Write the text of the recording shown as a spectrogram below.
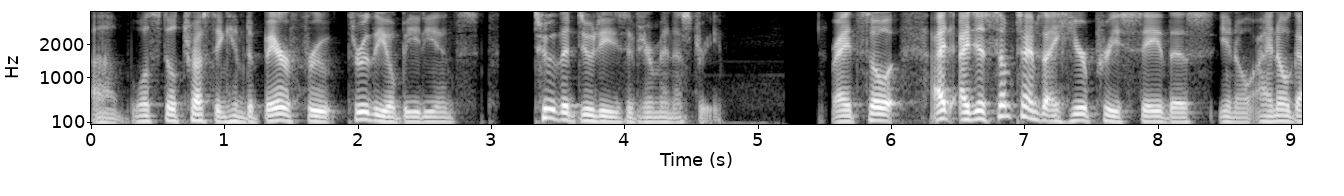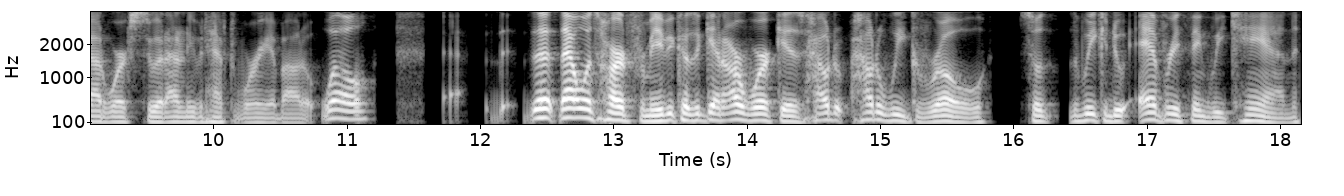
um, while still trusting him to bear fruit through the obedience to the duties of your ministry right so I, I just sometimes i hear priests say this you know i know god works through it i don't even have to worry about it well th- that that one's hard for me because again our work is how do how do we grow so that we can do everything we can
